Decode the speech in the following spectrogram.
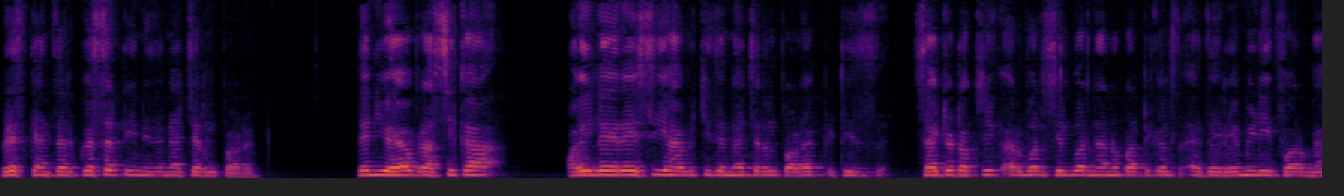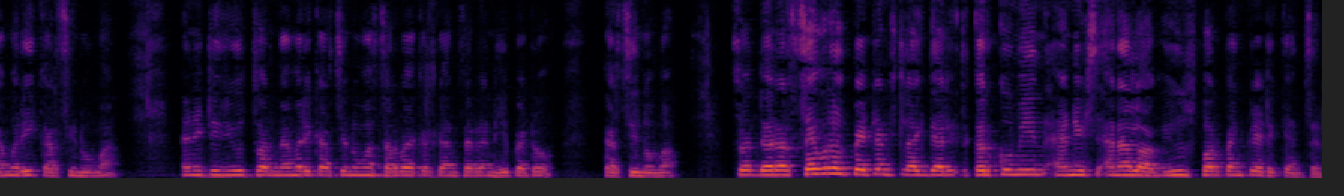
breast cancer. Quercetin is a natural product. Then you have Brassica oleracea which is a natural product. It is cytotoxic herbal silver nanoparticles as a remedy for mammary carcinoma and it is used for mammary carcinoma, cervical cancer and hepatocarcinoma. So there are several patents like there is curcumin and its analog used for pancreatic cancer.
